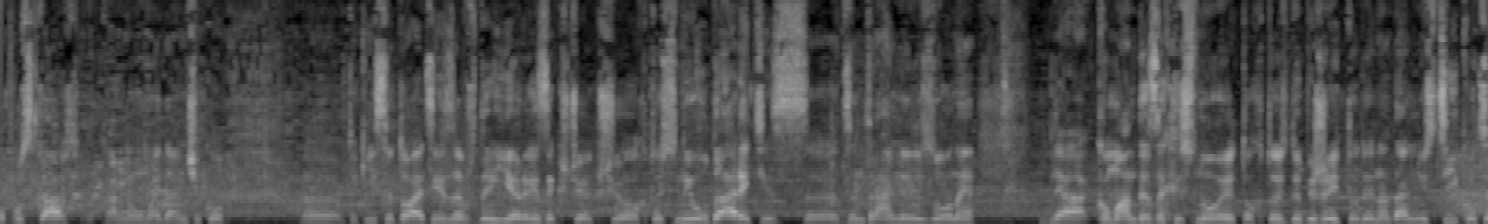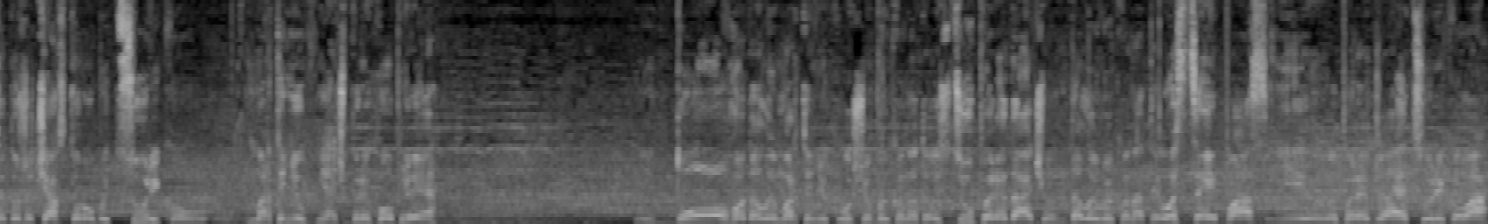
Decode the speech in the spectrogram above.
опускався у карному майданчику. Е, В такій ситуації завжди є ризик, що якщо хтось не ударить із центральної зони для команди захисної, то хтось добіжить туди на дальню стійку. Це дуже часто робить Цуріков. Мартинюк м'яч перехоплює. І довго дали Мартинюку, щоб виконати ось цю передачу. Дали виконати ось цей пас і випереджає Цурікова.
